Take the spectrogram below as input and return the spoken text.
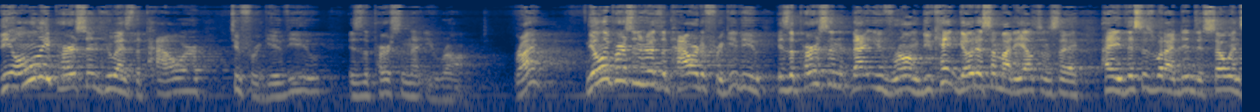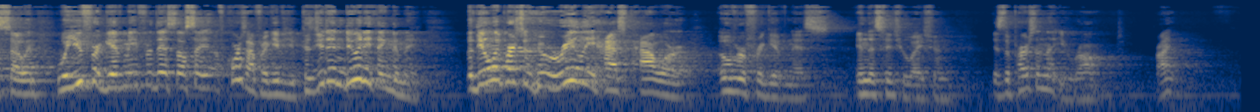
The only person who has the power to forgive you is the person that you wronged, right? The only person who has the power to forgive you is the person that you've wronged. You can't go to somebody else and say, hey, this is what I did to so and so, and will you forgive me for this? They'll say, of course I forgive you, because you didn't do anything to me. But the only person who really has power over forgiveness in this situation is the person that you wronged, right?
